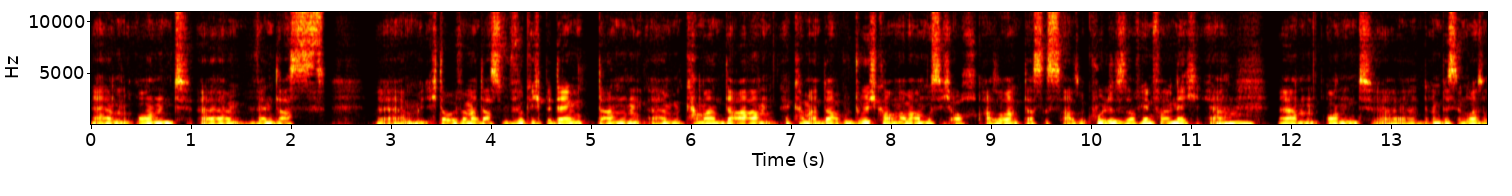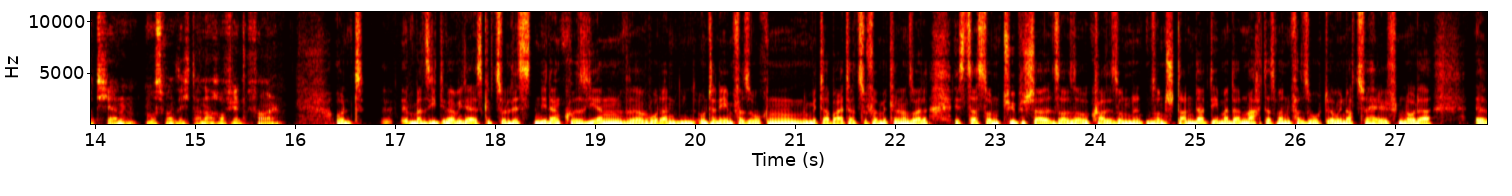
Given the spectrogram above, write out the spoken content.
Ähm, und äh, wenn das ähm, ich glaube, wenn man das wirklich bedenkt, dann ähm, kann man da kann man da gut durchkommen, aber man muss sich auch, also das ist also cool ist es auf jeden Fall nicht, ja. Mhm. Ähm, und äh, ein bisschen neu sortieren muss man sich danach auf jeden Fall. Und äh, man sieht immer wieder, es gibt so Listen, die dann kursieren, wo dann Unternehmen versuchen, Mitarbeiter zu vermitteln und so weiter. Ist das so ein typischer, so, so quasi so ein, so ein Standard, den man dann macht, dass man versucht, irgendwie noch zu helfen? Oder äh,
